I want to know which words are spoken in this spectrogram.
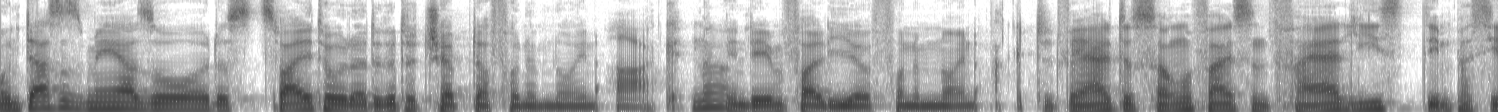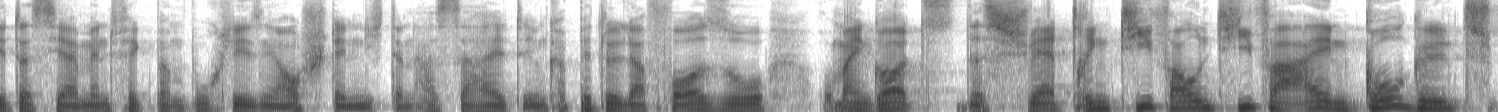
Und das ist mehr so das zweite oder dritte Chapter von einem neuen Arc. Ja. In dem Fall hier von einem neuen Akt. Und wer halt das Song of Ice and Fire liest, dem passiert das ja im Endeffekt beim Buchlesen ja auch ständig. Dann hast du halt im Kapitel davor so, oh mein Gott, das Schwert dringt tiefer und tiefer ein, gurgelnd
